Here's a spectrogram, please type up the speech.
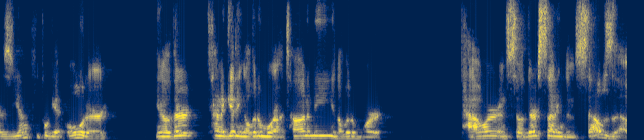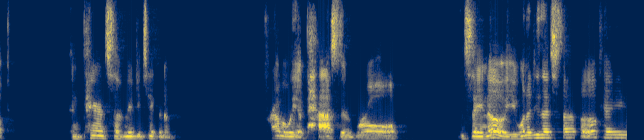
as young people get older, you know, they're kind of getting a little more autonomy and a little more power. And so they're signing themselves up. And parents have maybe taken a probably a passive role and saying, "Oh, you want to do that stuff? Oh, okay,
